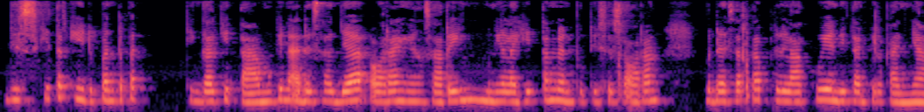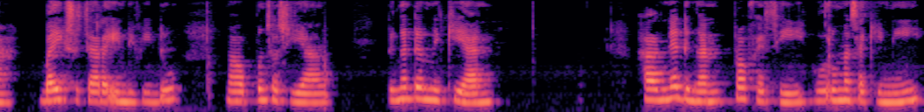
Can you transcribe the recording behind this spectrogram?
Di sekitar kehidupan tempat tinggal kita, mungkin ada saja orang yang sering menilai hitam dan putih seseorang berdasarkan perilaku yang ditampilkannya, baik secara individu maupun sosial. Dengan demikian, halnya dengan profesi guru masa kini,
